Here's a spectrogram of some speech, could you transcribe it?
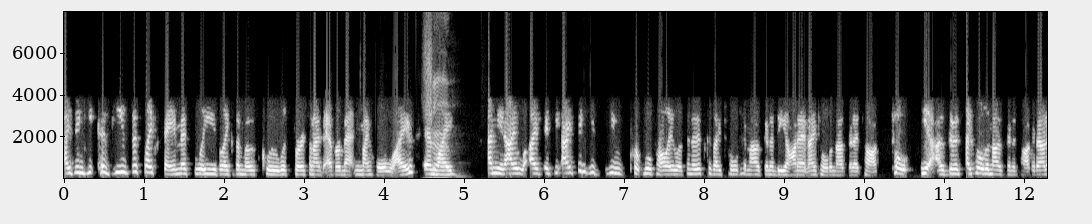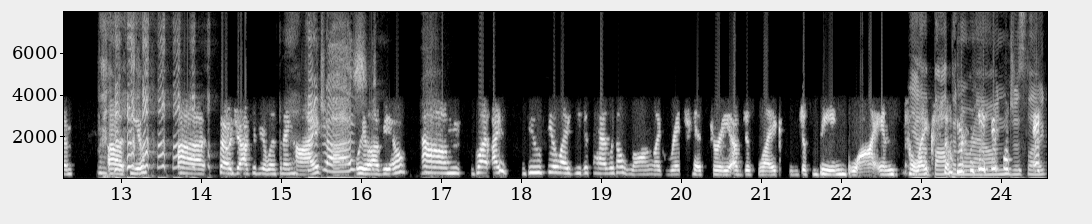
I think because he's just like famously like the most clueless person I've ever met in my whole life, and like. I mean, I I, he, I think he, he will probably listen to this because I told him I was going to be on it, and I told him I was going to talk. Told yeah, I was going to. I told him I was going to talk about him uh, to you. Uh, so, Josh, if you're listening, Hi, hi. Josh. We love you. Um, but I do feel like he just had like a long, like rich history of just like just being blind to yeah, like so bopping many around, just like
